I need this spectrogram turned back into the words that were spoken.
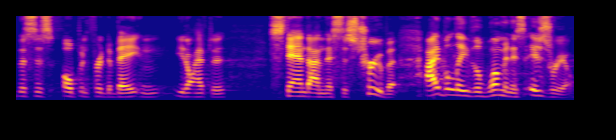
this is open for debate, and you don't have to stand on this as true, but I believe the woman is Israel.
